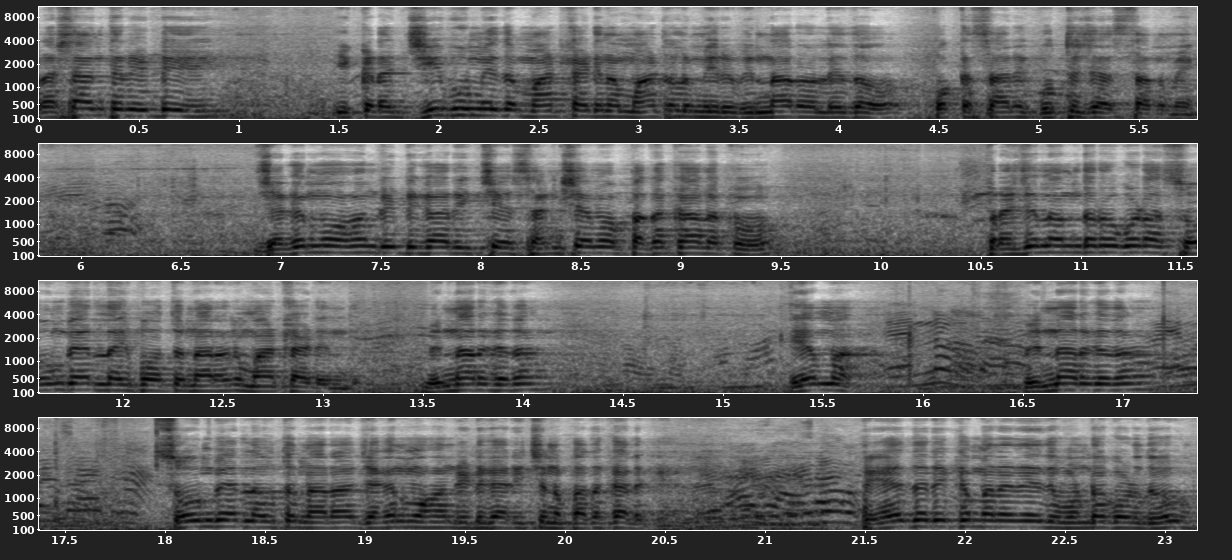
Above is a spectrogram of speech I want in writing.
ప్రశాంత్ రెడ్డి ఇక్కడ జీబు మీద మాట్లాడిన మాటలు మీరు విన్నారో లేదో ఒక్కసారి గుర్తు చేస్తాను మీకు. జగన్మోహన్ రెడ్డి గారు ఇచ్చే సంక్షేమ పథకాలకు ప్రజలందరూ కూడా సోంబేర్లు అయిపోతున్నారని మాట్లాడింది. విన్నారు కదా? ఏమ్మా? విన్నారు కదా? సోంబేర్లు అవుతున్నారా? జగన్మోహన్ రెడ్డి గారు ఇచ్చిన పథకాలకి. పేదరికం అనేది ఉండకూడదు.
